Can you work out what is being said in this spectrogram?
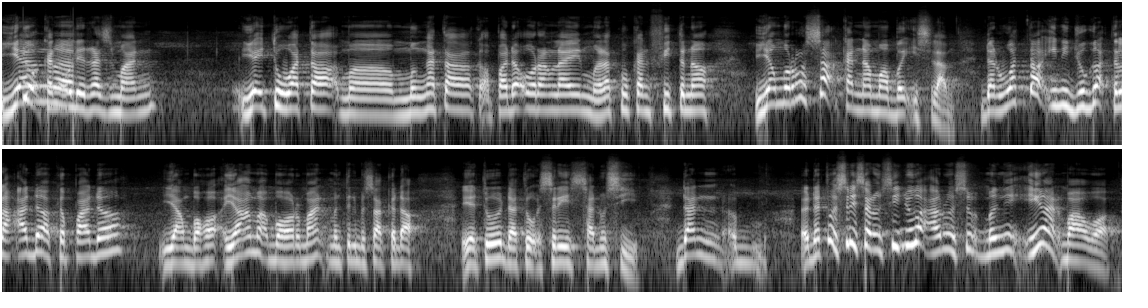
yang uh, oleh Razman iaitu watak me- mengata kepada orang lain melakukan fitnah yang merosakkan nama baik Islam dan watak ini juga telah ada kepada yang bah- yang amat berhormat Menteri Besar Kedah iaitu Datuk Seri Sanusi. Dan uh, Datuk Seri Sanusi juga harus mengingat bahawa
